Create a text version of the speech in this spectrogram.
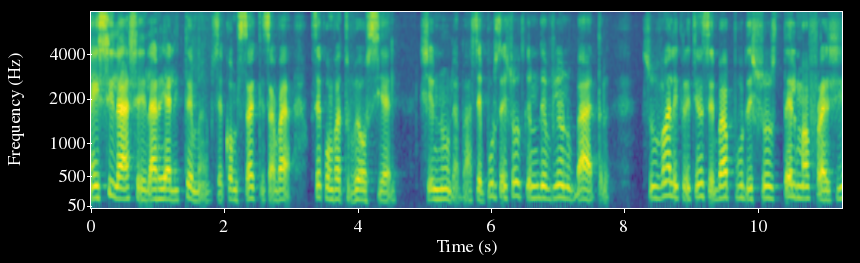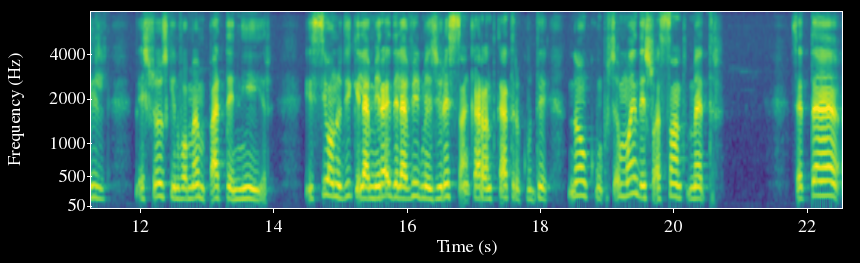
Mais ici, là, c'est la réalité même. C'est comme ça que ça va, c'est qu'on va trouver au ciel, chez nous là-bas. C'est pour ces choses que nous devrions nous battre. Souvent, les chrétiens se battent pour des choses tellement fragiles, des choses qui ne vont même pas tenir. Ici, on nous dit que la muraille de la ville mesurait 144 coudées, donc c'est moins de 60 mètres. C'est un.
